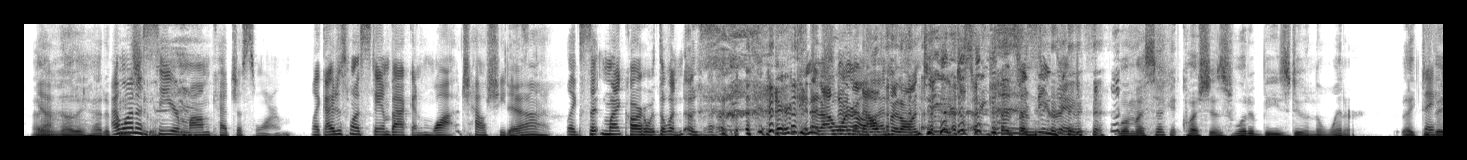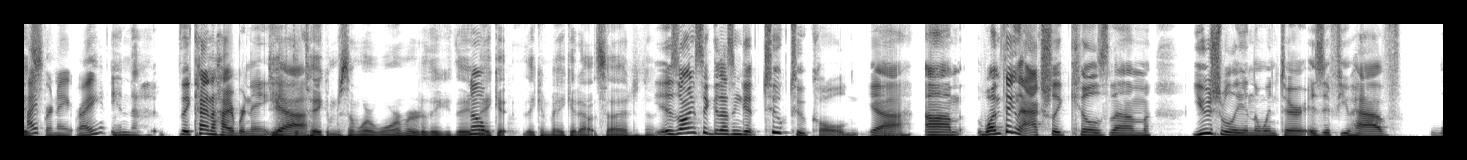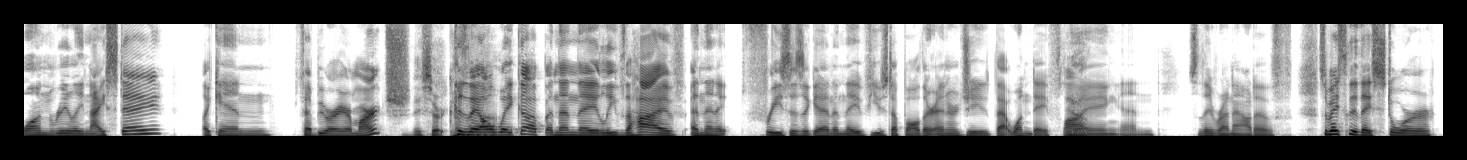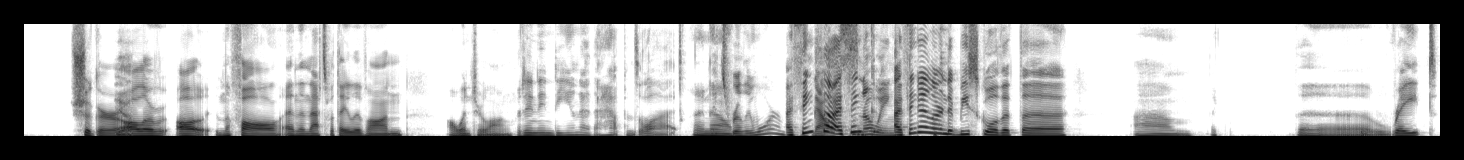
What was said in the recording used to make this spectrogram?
I didn't know they had a. I want to see your mom catch a swarm. Like I just want to stand back and watch how she does Yeah. that. Like sit in my car with the windows up. And I want an conditioner on. outfit on too, just because I'm Just in near case. Well, my second question is, what do bees do in the winter? Like, do They they? hibernate, right? In the They kind of hibernate. do you yeah. have to take them to somewhere warmer, or do they they No. make it? They can make it outside. as long as it doesn't get too too cold yeah um one thing that actually kills them usually in the winter is if you have one really nice day like in February or March They start because they coming all out. wake up and then they leave the hive and then it freezes again and they've used up all their energy that one day flying and so they run out of so basically they store sugar Yeah. all over all in the fall and then that's what they live on all winter long. But in Indiana, that happens a lot. I know. It's really warm. I think now that I think snowing. I think I learned at B school that the um like the rate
